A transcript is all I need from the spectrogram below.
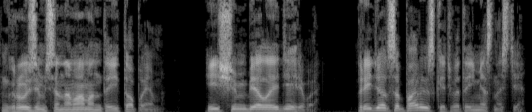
Грузимся на мамонта и топаем. Ищем белое дерево. Придется порыскать в этой местности.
